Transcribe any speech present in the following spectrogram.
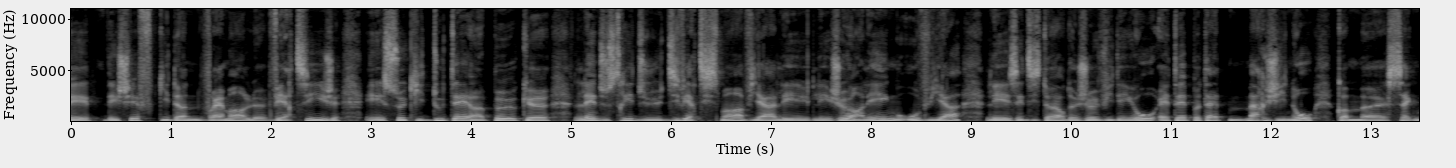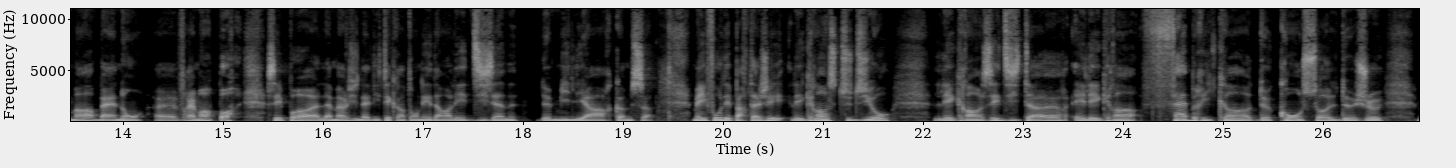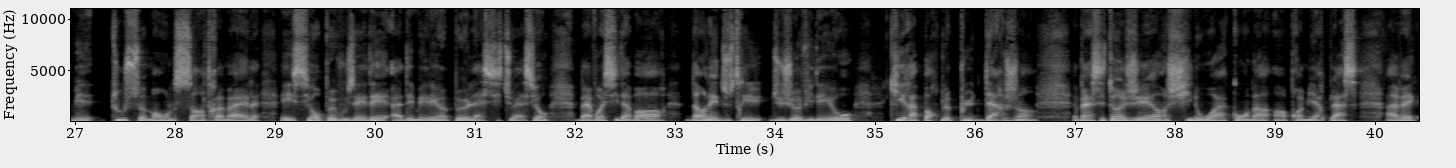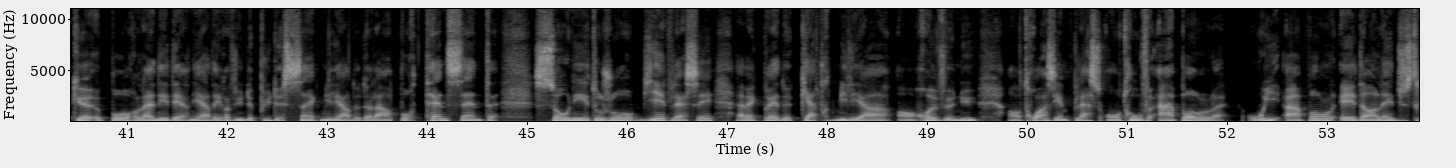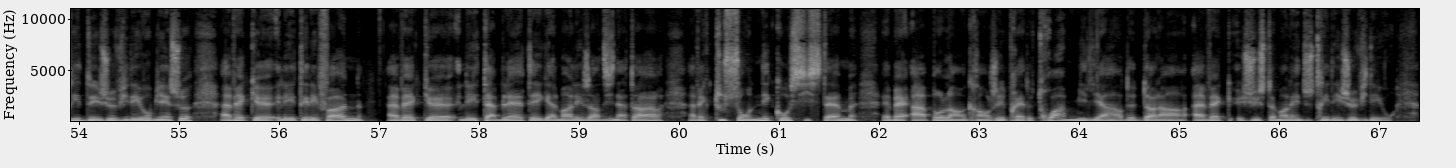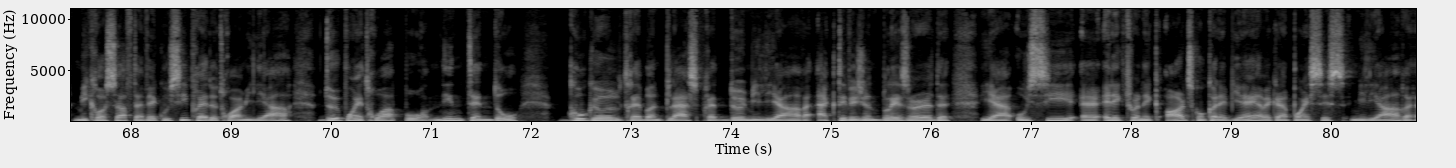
Des, chiffres qui donnent vraiment le vertige et ceux qui doutaient un peu que l'industrie du divertissement via les, jeux en ligne ou via les éditeurs de jeux vidéo étaient peut-être marginaux comme euh, segment, ben non, euh, vraiment pas. C'est pas la marginalité quand on est dans les dizaines de milliards comme ça. Mais il faut départager les grands studios, les grands éditeurs et les grands fabricants de consoles de jeux. Mais tout ce monde s'entremêle et si on peut vous aider à démêler un peu la situation, ben voici d'abord dans l'industrie du jeu vidéo qui rapporte le plus d'argent. Ben c'est un géant chinois qu'on a en première place avec pour l'année dernière des revenus de plus de 5 milliards de dollars pour Tencent. Sony est toujours bien placé avec près de 4 milliards en revenus. En troisième place, on trouve Apple oui, Apple est dans l'industrie des jeux vidéo, bien sûr, avec euh, les téléphones, avec euh, les tablettes et également les ordinateurs, avec tout son écosystème. Eh bien, Apple a engrangé près de 3 milliards de dollars avec justement l'industrie des jeux vidéo. Microsoft avec aussi près de 3 milliards, 2,3 pour Nintendo, Google, très bonne place, près de 2 milliards, Activision Blizzard, il y a aussi euh, Electronic Arts qu'on connaît bien avec 1,6 milliard,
